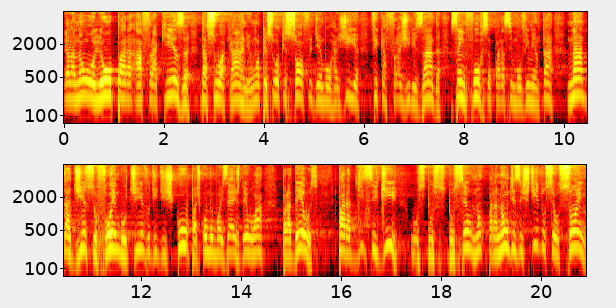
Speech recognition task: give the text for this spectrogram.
ela não olhou para a fraqueza da sua carne. Uma pessoa que sofre de hemorragia fica fragilizada, sem força para se movimentar. Nada disso foi motivo de desculpas, como Moisés deu lá para Deus, para decidir do, do seu, não, para não desistir do seu sonho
